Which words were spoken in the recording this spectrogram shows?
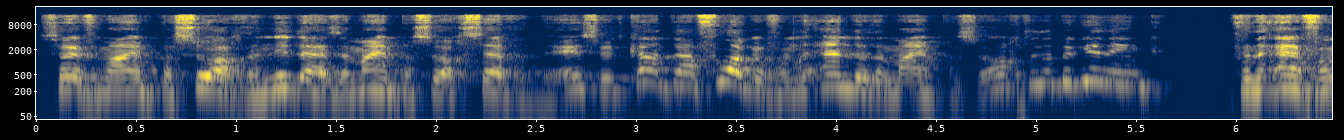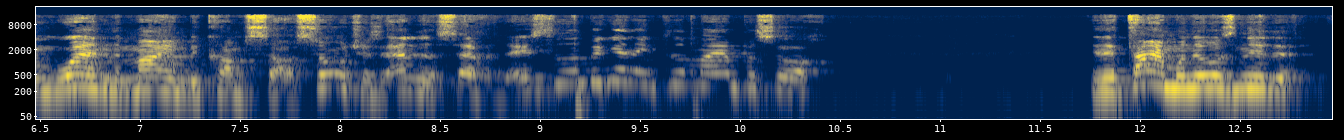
Safe mayon pasuach. The nida has a mayon pasuach seven days. So it count the afloga from the end of the mayon pasuach to the beginning from the from when the Mayim becomes Sasun, which is the end of the seven days, to the beginning, to the Mayim Pasuch. In a time when there was needed.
